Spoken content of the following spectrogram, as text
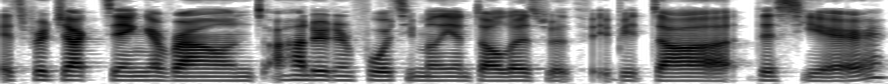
it's projecting around $140 million with EBITDA this year.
